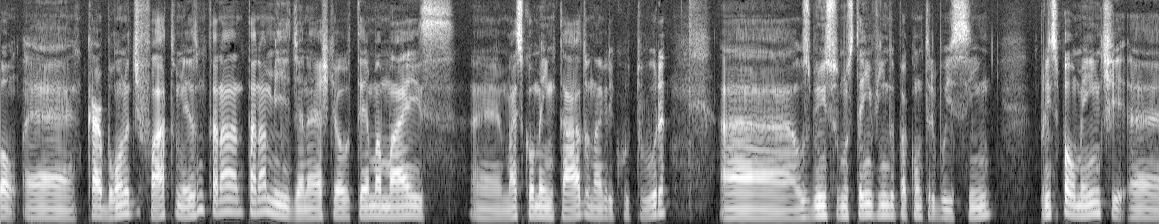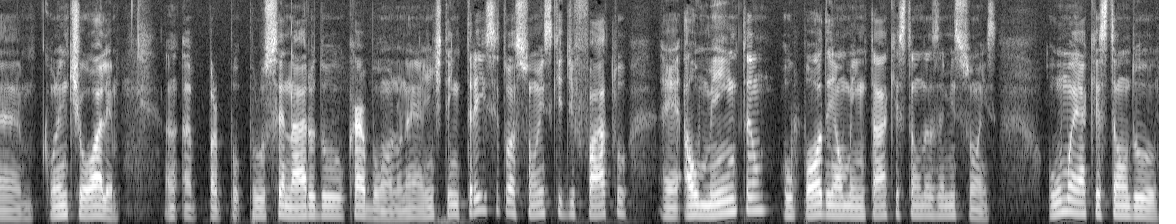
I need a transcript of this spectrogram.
Bom, é, carbono de fato mesmo está na, tá na mídia, né? Acho que é o tema mais, é, mais comentado na agricultura. Ah, os bioinsumos têm vindo para contribuir sim, principalmente é, quando a gente olha para o cenário do carbono. Né? A gente tem três situações que de fato é, aumentam ou podem aumentar a questão das emissões. Uma é a questão do,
